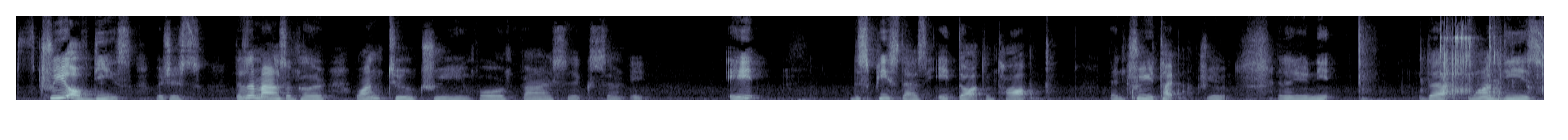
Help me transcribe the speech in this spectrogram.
three of these, which is doesn't matter some color. One, two, three, four, five, six, seven, eight. Eight. This piece that has eight dots on top, and three type three, and then you need that one of these,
